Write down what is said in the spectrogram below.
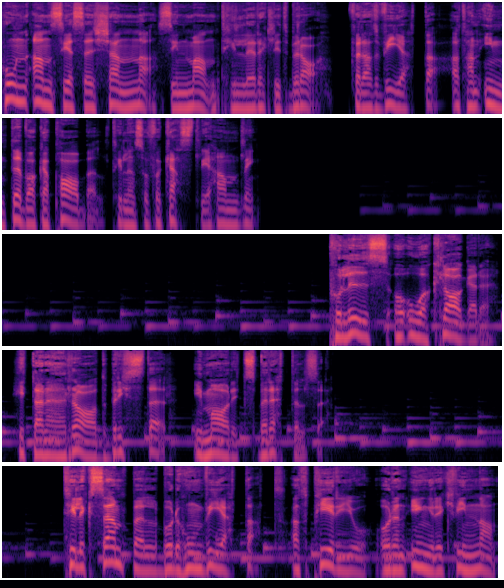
Hon anser sig känna sin man tillräckligt bra för att veta att han inte var kapabel till en så förkastlig handling. Polis och åklagare hittar en rad brister i Marits berättelse. Till exempel borde hon vetat att Pirjo och den yngre kvinnan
